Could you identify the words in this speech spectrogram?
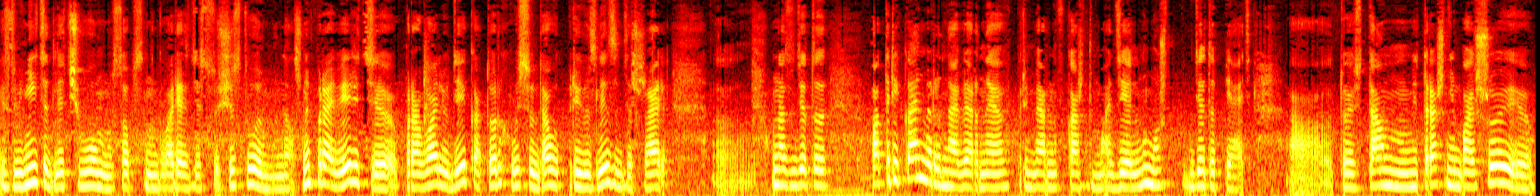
извините, для чего мы, собственно говоря, здесь существуем, мы должны проверить э, права людей, которых вы сюда вот привезли, задержали. У нас где-то по три камеры, наверное, примерно в каждом отделе, ну, может, где-то пять. А, то есть там метраж небольшой,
